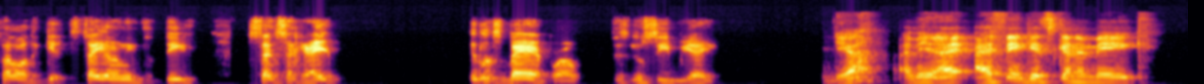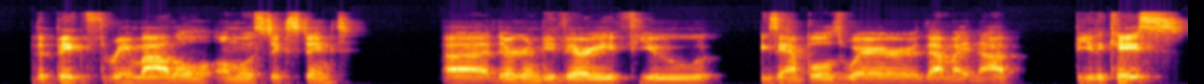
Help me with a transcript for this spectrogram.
fellow to get stay underneath the deep second second eight. It looks bad, bro. This new CBA. Yeah, I mean, I I think it's to make the big three model almost extinct. Uh, there are going to be very few examples where that might not be the case.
